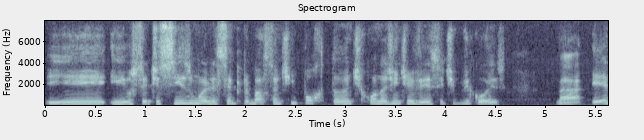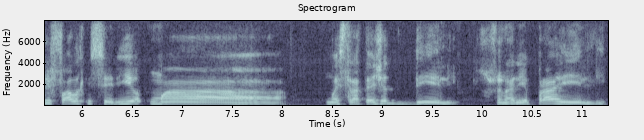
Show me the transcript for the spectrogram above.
e, e, o ceticismo ele é sempre bastante importante quando a gente vê esse tipo de coisa. Né? Ele fala que seria uma, uma estratégia dele, que funcionaria para ele.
